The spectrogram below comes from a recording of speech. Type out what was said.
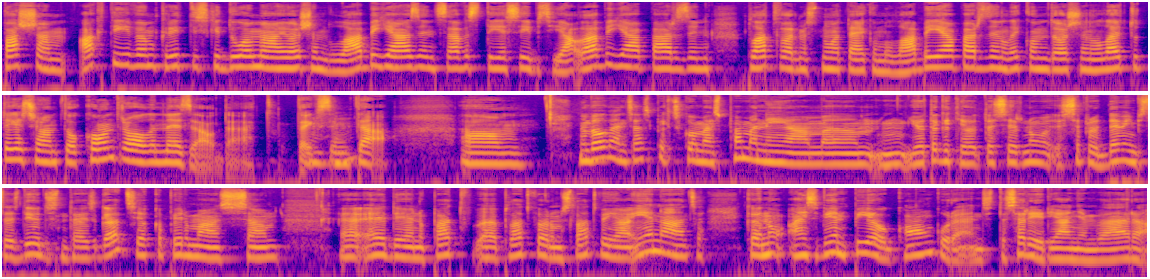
pašam aktīvam, kritiski domājošam, labi jāzina savas tiesības, jā, labi jāpārzina platformas noteikumi, labi jāpārzina likumdošana, lai tu tiešām to kontroli nezaudētu. Teiksim mm -hmm. tā. Um, Nu, vēl viens aspekts, ko mēs pamanījām, um, jo tagad jau tas ir, nu, saprotu, 19. un 20. gads, ja ka pirmās um, ēdienu pat, platformas Latvijā ienāca, ka nu, aizvien pieaug konkurence. Tas arī ir jāņem vērā.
